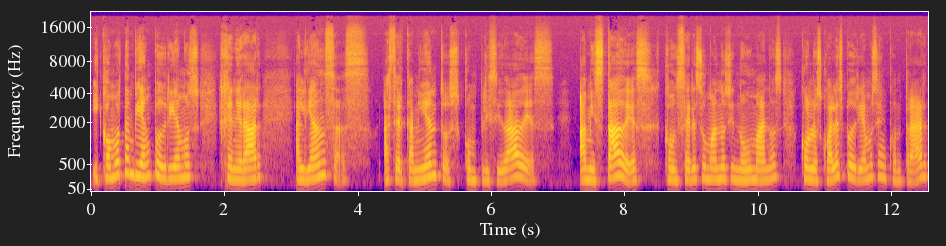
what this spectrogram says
Y cómo también podríamos generar alianzas, acercamientos, complicidades, amistades con seres humanos y no humanos con los cuales podríamos encontrar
